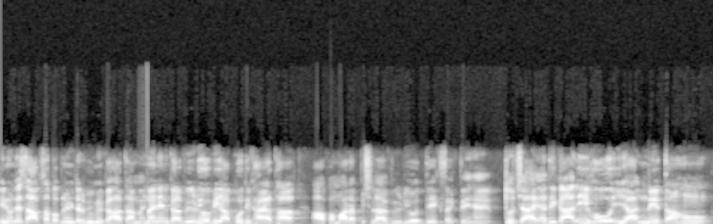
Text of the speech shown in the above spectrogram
इन्होंने साफ़ साफ़ अपने इंटरव्यू में कहा था। मैंने इनका वीडियो भी आपको दिखाया था, आप हमारा पिछला वीडियो देख सकते हैं। तो चाहे अधिकारी हो या नेता हो,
